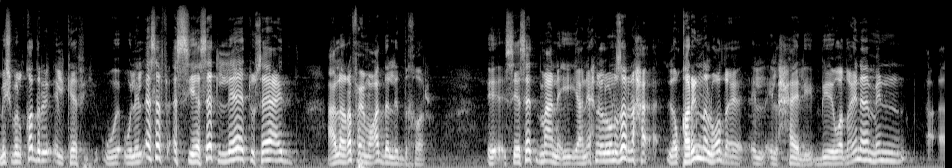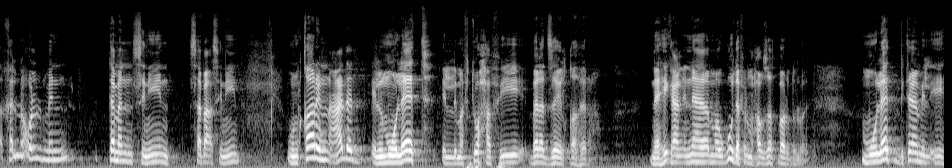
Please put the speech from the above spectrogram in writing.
مش بالقدر الكافي. و- وللأسف السياسات لا تساعد على رفع معدل الادخار. إيه، السياسات بمعنى إيه؟ يعني إحنا لو نظرنا لو قارنا الوضع ال- الحالي بوضعنا من خلينا نقول من 8 سنين سبع سنين ونقارن عدد المولات اللي مفتوحة في بلد زي القاهرة ناهيك عن إنها موجودة في المحافظات برضو دلوقتي. مولات بتعمل إيه؟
